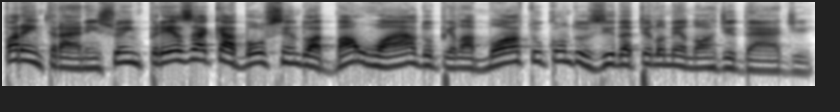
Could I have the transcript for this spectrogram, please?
para entrar em sua empresa, acabou sendo abalroado pela moto conduzida pelo menor de idade.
